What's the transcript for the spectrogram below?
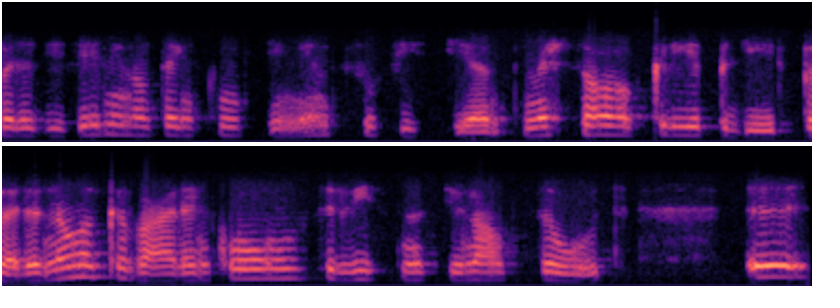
para dizer e não tenho conhecimento suficiente, mas só queria pedir para não acabarem com o Serviço Nacional de Saúde eh,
